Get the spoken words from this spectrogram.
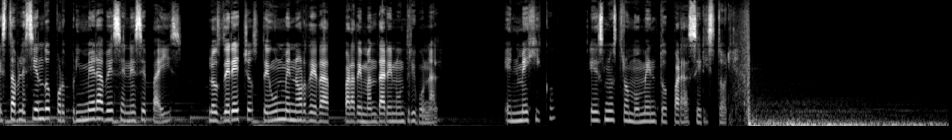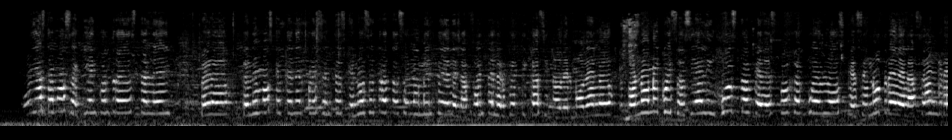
estableciendo por primera vez en ese país los derechos de un menor de edad para demandar en un tribunal. En México es nuestro momento para hacer historia. Hoy estamos aquí en contra de esta ley, pero tenemos que tener presentes que no se trata solamente de la fuente energética, sino del modelo económico y social injusto que despoja pueblos, que se nutre de la sangre.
